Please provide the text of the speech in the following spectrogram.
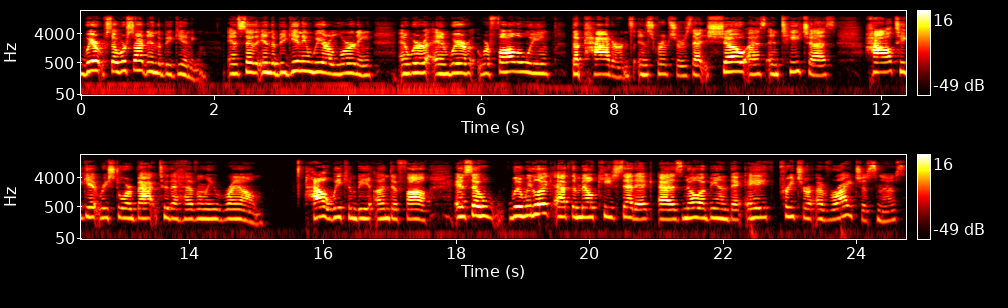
we're so we're starting in the beginning. And so in the beginning we are learning and we're and we're we're following the patterns in scriptures that show us and teach us how to get restored back to the heavenly realm, how we can be undefiled. And so when we look at the Melchizedek as Noah being the eighth preacher of righteousness,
